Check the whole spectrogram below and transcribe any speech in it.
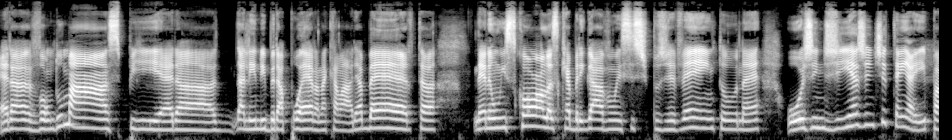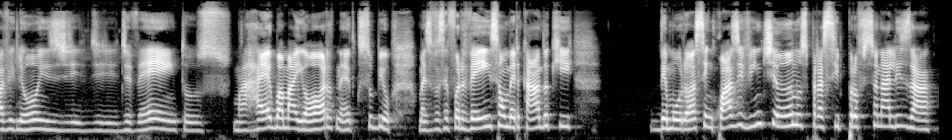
era Vão do MASP, era ali no Ibirapuera, naquela área aberta, eram escolas que abrigavam esses tipos de evento, né? Hoje em dia a gente tem aí pavilhões de, de, de eventos, uma régua maior, né, que subiu. Mas se você for ver, isso é um mercado que demorou, assim, quase 20 anos para se profissionalizar,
